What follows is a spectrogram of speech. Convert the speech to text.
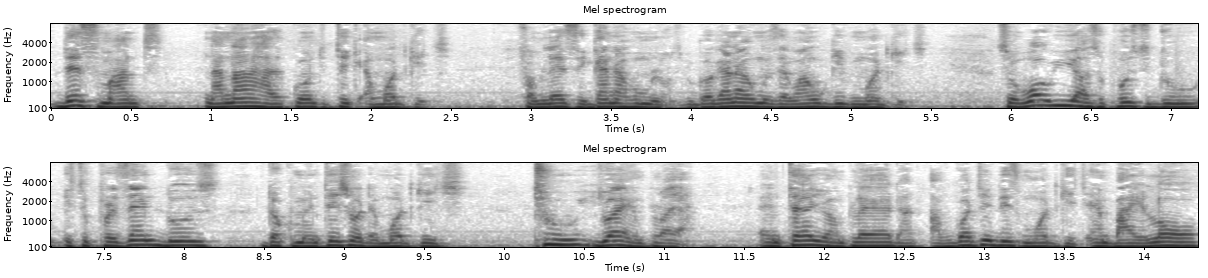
This month, Nana has going to take a mortgage from let's say Ghana Home Loans because Ghana Home is the one who give mortgage. So what we are supposed to do is to present those documentation of the mortgage to your employer and tell your employer that I've gotten this mortgage and by law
